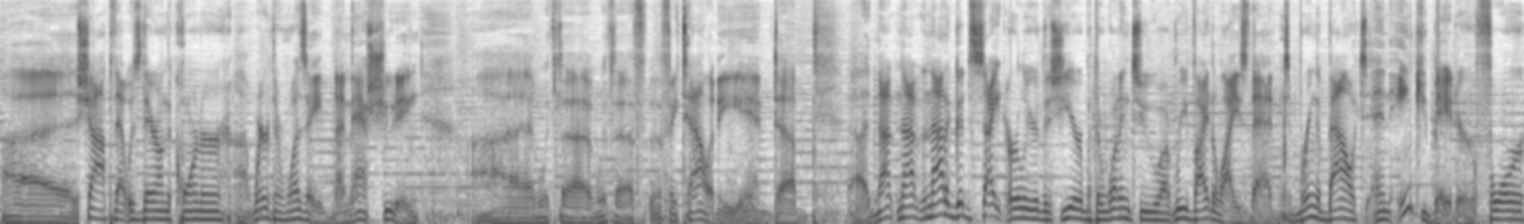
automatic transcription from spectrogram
uh, shop that was there on the corner uh, where there was a, a mass shooting uh, with with a, a fatality and uh, not not not a good site earlier this year. But they're wanting to uh, revitalize that to bring about an incubator for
